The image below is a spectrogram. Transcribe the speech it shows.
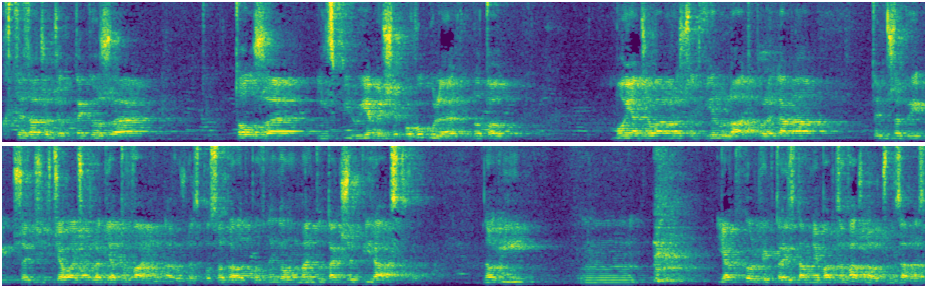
chcę zacząć od tego, że to, że inspirujemy się, bo w ogóle no to moja działalność od wielu lat polega na tym, żeby przeciwdziałać plagiatowaniu na różne sposoby, a od pewnego momentu także piractwu. No i mm, jakkolwiek to jest dla mnie bardzo ważne, o czym zaraz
